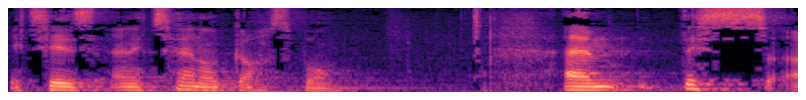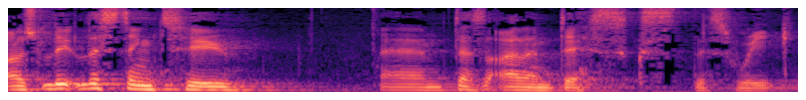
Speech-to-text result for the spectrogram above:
It is an eternal gospel. Um, this, I was li- listening to um, Desert Island Discs this week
